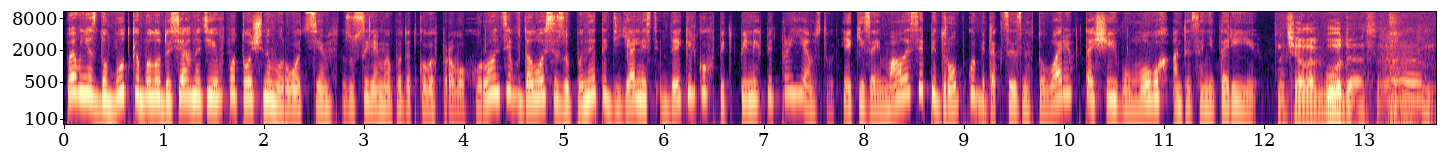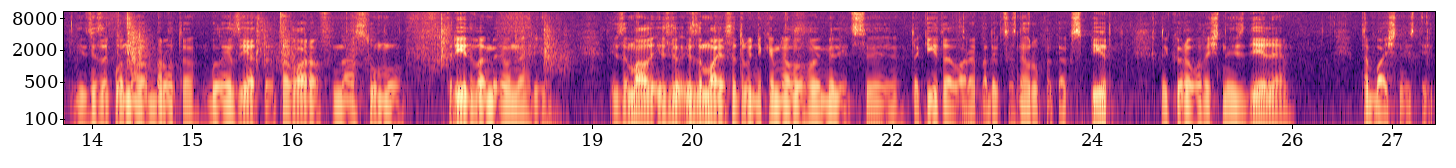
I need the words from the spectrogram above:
Певні здобутки були досягнуті і в поточному році. Зусиллями податкових правоохоронців вдалося зупинити діяльність декількох підпільних підприємств, які займалися підробкою підакцизних товарів та ще й в умовах антисанітарії. С начала года э, из незаконного оборота было изъято товаров на сумму 3,2 миллиона гривен. Изымали, из- изымали сотрудниками налоговой милиции такие товары под акцизной группы, как спирт, ликероводочные изделия, табачные изделия.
